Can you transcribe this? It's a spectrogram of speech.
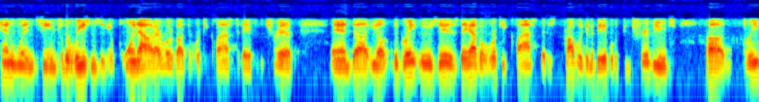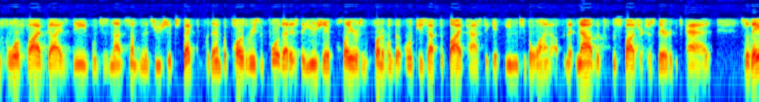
ten win team for the reasons that you point out. I wrote about the rookie class today for the trip. And, uh, you know, the great news is they have a rookie class that is probably going to be able to contribute uh, three, four, five guys deep, which is not something that's usually expected for them. But part of the reason for that is they usually have players in front of them that rookies have to bypass to get into the lineup. And now the, the spots are just there to be had. So they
